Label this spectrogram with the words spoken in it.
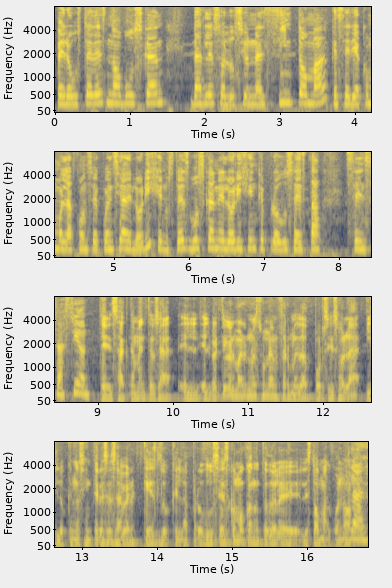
pero ustedes no buscan darle solución al síntoma, que sería como la consecuencia del origen. Ustedes buscan el origen que produce esta sensación. Exactamente, o sea, el, el vértigo del mar no es una enfermedad por sí sola y lo que nos interesa es saber qué es lo que la produce. Es como cuando te duele el estómago, ¿no? Claro.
